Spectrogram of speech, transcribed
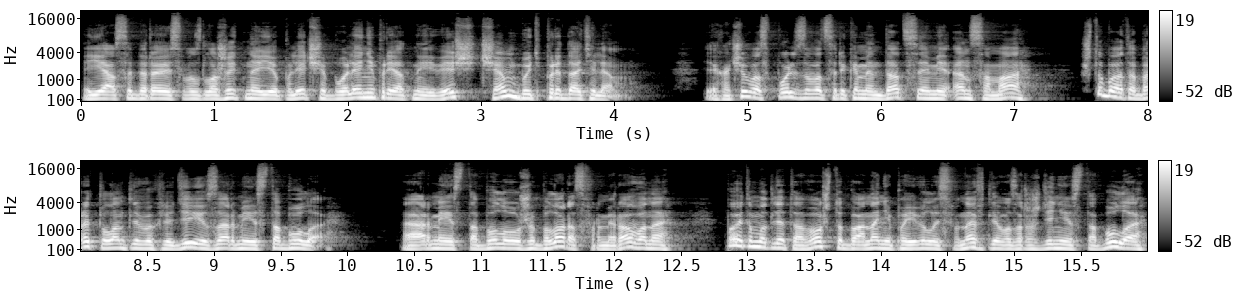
Я собираюсь возложить на её плечи более неприятные вещи, чем быть предателем. Я хочу воспользоваться рекомендациями Эн сама, чтобы отобрать талантливых людей из армии Стабула. Армия Стабула уже была расформирована, поэтому для того, чтобы она не появилась вновь для возрождения Стабула,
